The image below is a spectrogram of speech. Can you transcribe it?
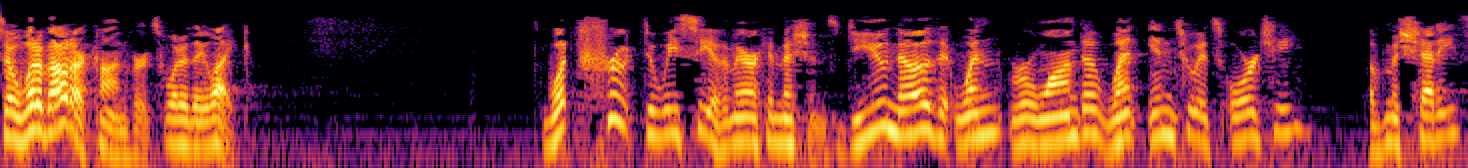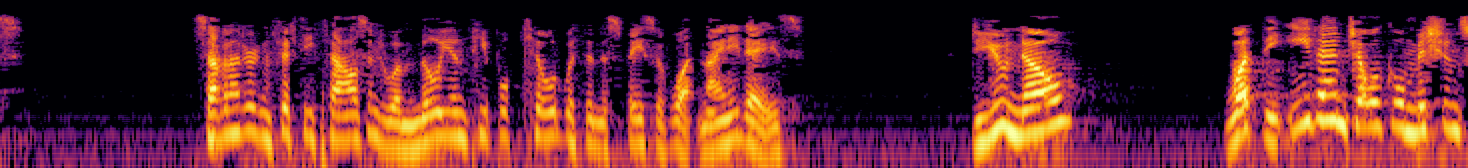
So, what about our converts? What are they like? What fruit do we see of American missions? Do you know that when Rwanda went into its orgy of machetes, 750,000 to a million people killed within the space of what, 90 days? Do you know what the Evangelical Missions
